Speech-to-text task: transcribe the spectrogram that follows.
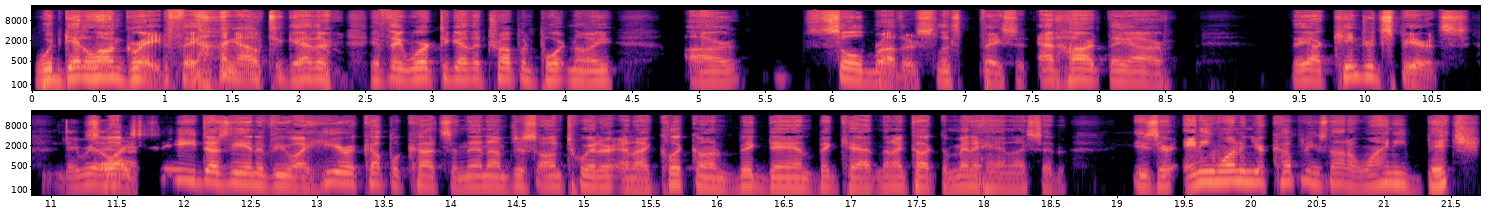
would get along great if they hung out together, if they worked together. Trump and Portnoy are soul brothers. Let's face it. At heart, they are. They are kindred spirits. They really so are. I see he does the interview. I hear a couple cuts, and then I'm just on Twitter and I click on Big Dan, Big Cat, and then I talk to Minahan and I said, "Is there anyone in your company who's not a whiny bitch?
